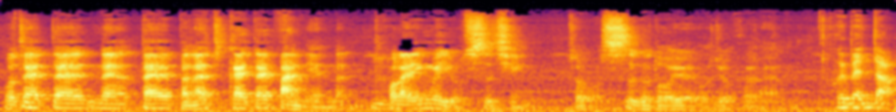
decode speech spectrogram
我在待那待本来该待半年的，嗯。后来因为有事情，所以我四个多月我就回来了。回本岛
